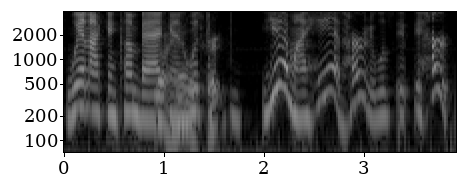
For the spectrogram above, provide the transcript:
when I can come back Your and with the yeah, my head hurt. It was it, it hurt.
